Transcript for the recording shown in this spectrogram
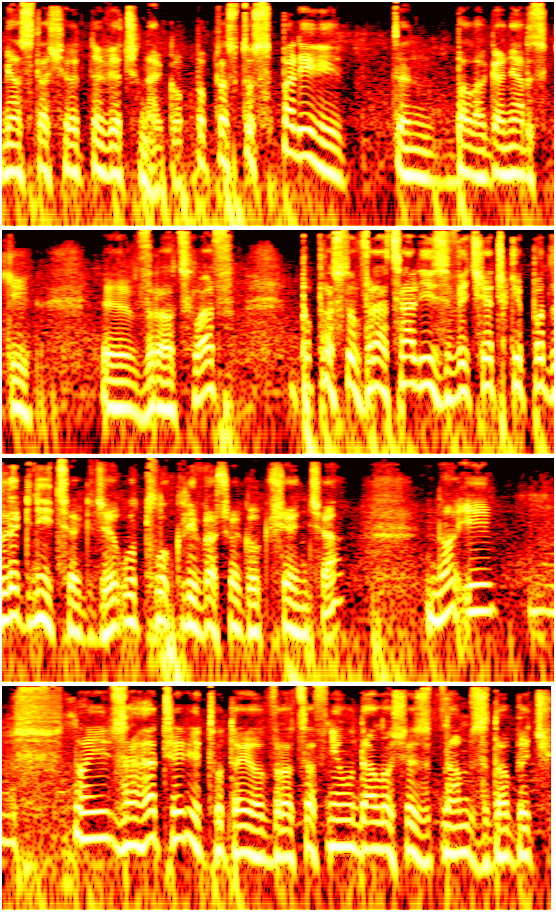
miasta średniowiecznego. Po prostu spalili ten bałaganiarski y, Wrocław. Po prostu wracali z wycieczki pod Legnicę, gdzie utłukli waszego księcia. No i no i zahaczyli tutaj o Wrocław. Nie udało się nam zdobyć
